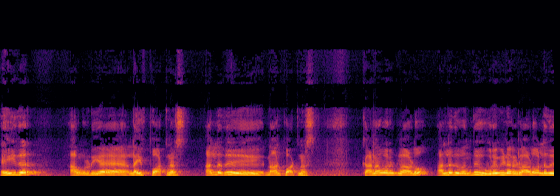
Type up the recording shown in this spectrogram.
எய்தர் அவங்களுடைய லைஃப் பார்ட்னர்ஸ் அல்லது நான் பார்ட்னர்ஸ் கணவர்களாலோ அல்லது வந்து உறவினர்களாலோ அல்லது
